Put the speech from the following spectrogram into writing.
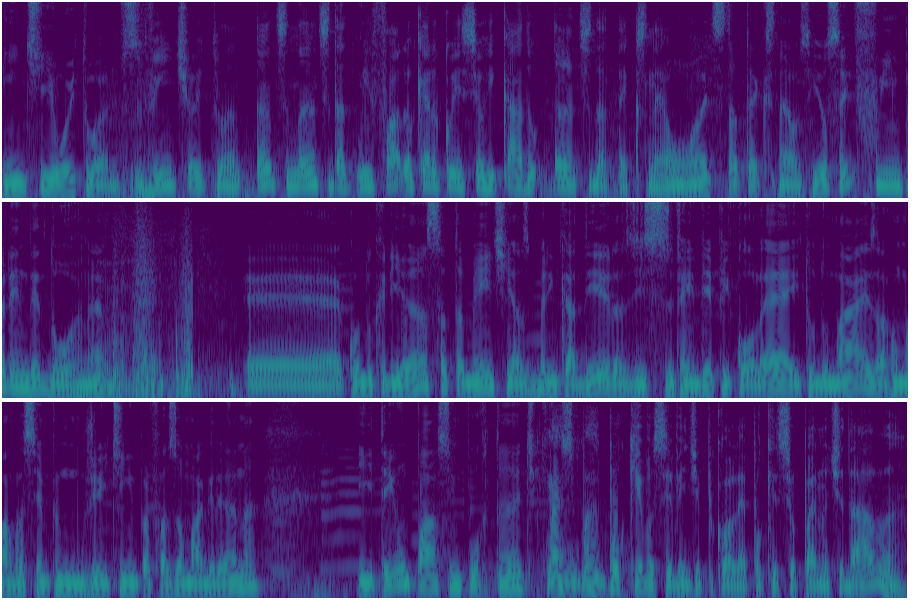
28 anos. 28 anos. Antes, antes da. Me fala, eu quero conhecer o Ricardo antes da Texnel. Bom, antes da Texnel, sim. Eu sempre fui empreendedor, né? É, quando criança também tinha as brincadeiras de vender picolé e tudo mais, arrumava sempre um jeitinho para fazer uma grana. E tem um passo importante que. Mas eu... por que você vendia picolé? Porque seu pai não te dava?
